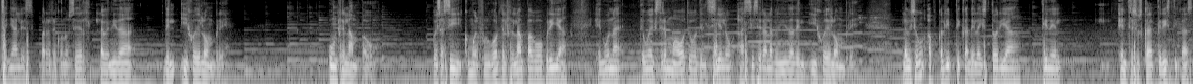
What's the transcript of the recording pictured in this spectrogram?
Señales para reconocer la venida del Hijo del Hombre un relámpago. Pues así como el fulgor del relámpago brilla en una, de un extremo a otro del cielo, así será la venida del Hijo del Hombre. La visión apocalíptica de la historia tiene entre sus características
